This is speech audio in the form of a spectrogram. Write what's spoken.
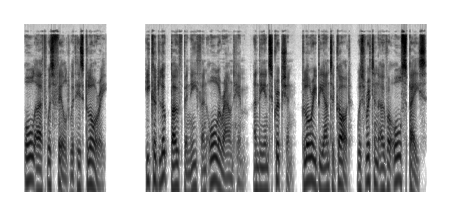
all earth was filled with his glory. He could look both beneath and all around him, and the inscription, Glory be unto God, was written over all space,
